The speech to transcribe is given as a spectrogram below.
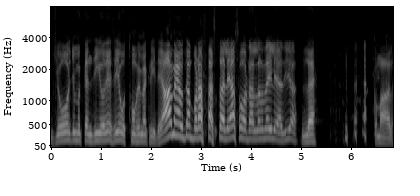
ਜੋਰਜ ਮਕੰਜੀ ਉਹਦੇ ਸੀ ਉੱਥੋਂ ਫਿਰ ਮੈਂ ਖਰੀਦੇ। ਆ ਮੈਂ ਉਦਾਂ ਬੜਾ ਸਸਤਾ ਲਿਆ 100 ਡਾਲਰ ਦਾ ਹੀ ਲਿਆ ਸੀਗਾ। ਲੈ। ਕਮਾਲ।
